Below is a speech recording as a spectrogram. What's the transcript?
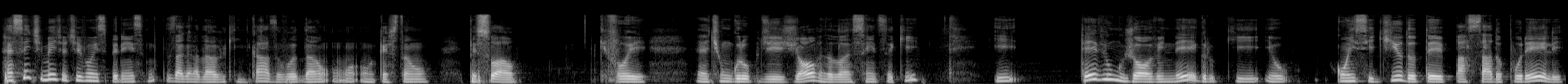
recentemente eu tive uma experiência muito desagradável aqui em casa. Vou dar uma, uma questão pessoal. Que foi. É, tinha um grupo de jovens, adolescentes aqui. E teve um jovem negro que eu coincidiu de eu ter passado por ele.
